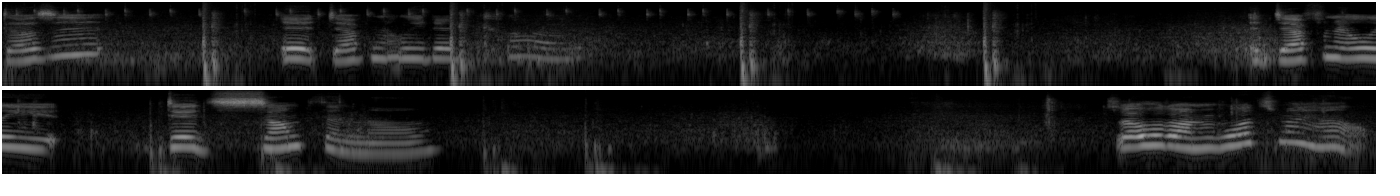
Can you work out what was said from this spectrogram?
Does it? It definitely did cut. It definitely did something though. So hold on, what's my health?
